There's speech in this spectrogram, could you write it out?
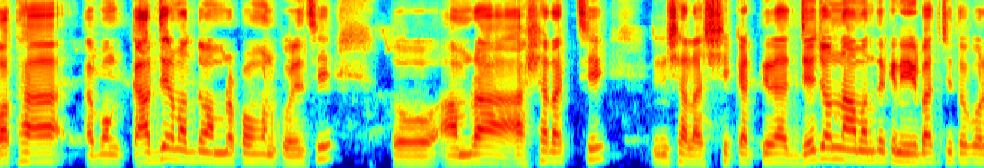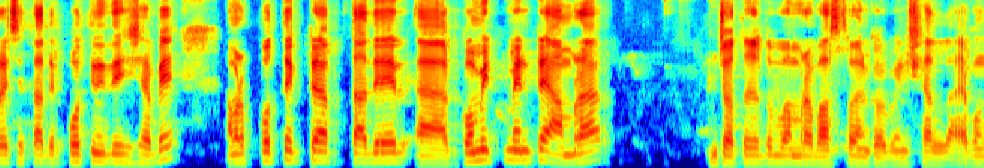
কথা এবং কাজের মাধ্যমে আমরা প্রমাণ করেছি। তো আমরা আশা রাখছি ইনশাল্লাহ শিক্ষার্থীরা যে জন্য আমাদেরকে নির্বাচিত করেছে তাদের প্রতিনিধি হিসাবে আমরা প্রত্যেকটা তাদের কমিটমেন্টে আমরা যথাযথভাবে আমরা বাস্তবায়ন করব ইনশাল্লাহ এবং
